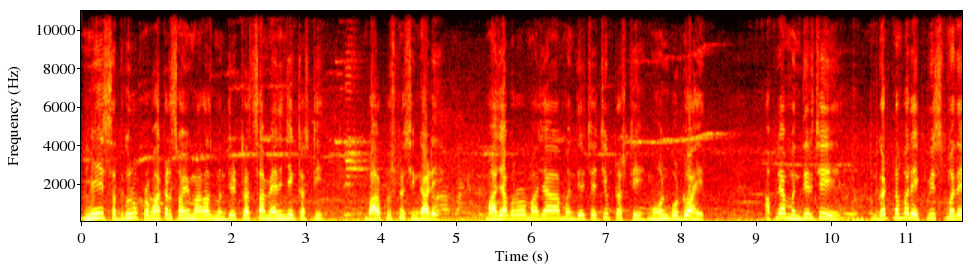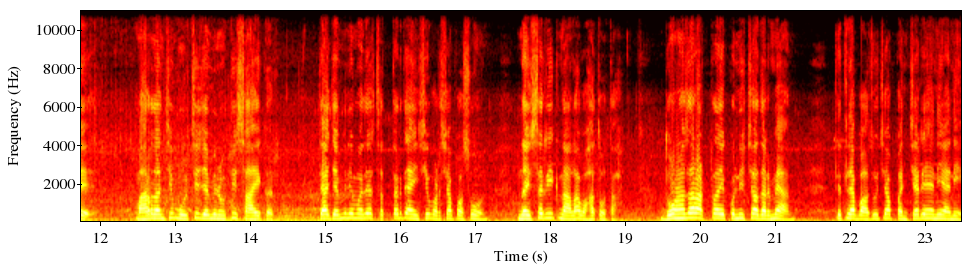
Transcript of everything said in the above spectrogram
मी सद्गुरू प्रभाकर स्वामी महाराज मंदिर ट्रस्टचा मॅनेजिंग ट्रस्टी बाळकृष्ण शिंगाडे. माझ्याबरोबर माझ्या मंदिरचे चीफ ट्रस्टी मोहन बोडू आहेत. आपल्या मंदिरची गट नंबर एकवीसमध्ये महाराजांची मूळची जमीन होती सहा एकर त्या जमिनीमध्ये सत्तर ते ऐंशी वर्षापासून नैसर्गिक नाला वाहत होता. दोन हजार अठरा एकोणीसच्या दरम्यान तिथल्या बाजूच्या पंचायत यांनी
